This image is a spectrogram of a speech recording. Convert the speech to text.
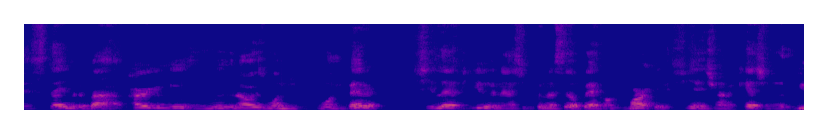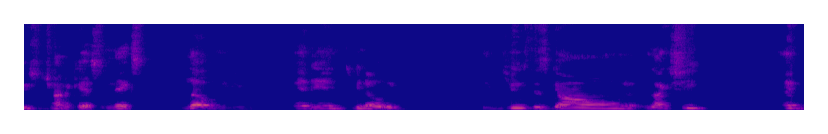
that statement about hypergamy and women always wanting want better. She left you, and now she putting herself back on the market, and she ain't trying to catch another you. She's trying to catch the next level of you. And then you know the the youth is gone. Like she, and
